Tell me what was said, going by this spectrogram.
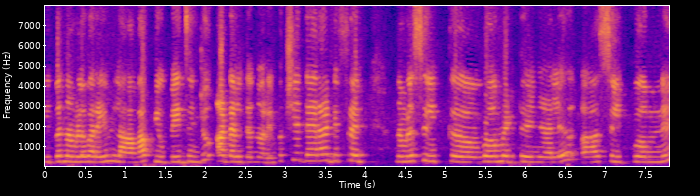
ഇപ്പൊ നമ്മൾ പറയും ലാവ പ്യൂപ്പേറ്റ്സ് ഇൻ ടു അഡൽട്ട് എന്ന് പറയും. പക്ഷെ ദർ ആർ ഡിഫറെന്റ് നമ്മൾ സിൽക്ക് വേം എടുത്തു കഴിഞ്ഞാൽ ആ സിൽക്ക് വേമിന്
